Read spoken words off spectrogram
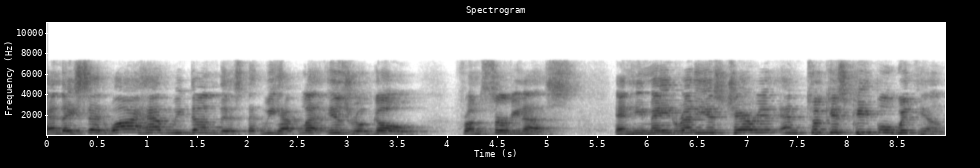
And they said, Why have we done this, that we have let Israel go from serving us? And he made ready his chariot and took his people with him.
